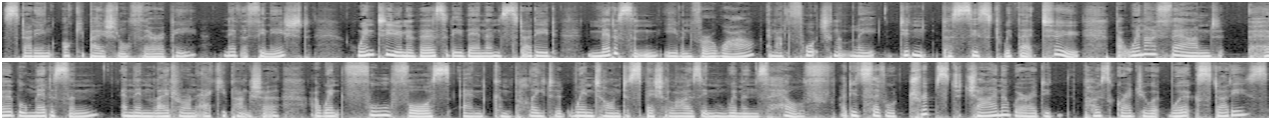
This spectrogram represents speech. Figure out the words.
studying occupational therapy, never finished, Went to university then and studied medicine even for a while, and unfortunately didn't persist with that too. But when I found herbal medicine and then later on acupuncture, I went full force and completed, went on to specialize in women's health. I did several trips to China where I did postgraduate work studies,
